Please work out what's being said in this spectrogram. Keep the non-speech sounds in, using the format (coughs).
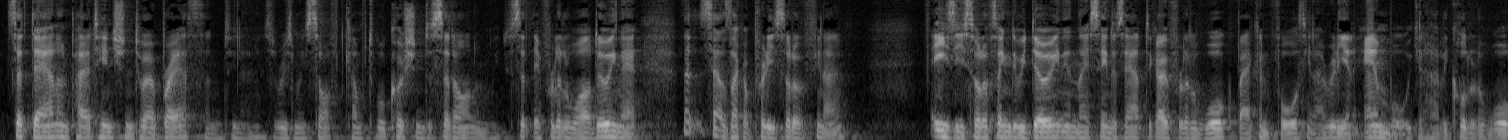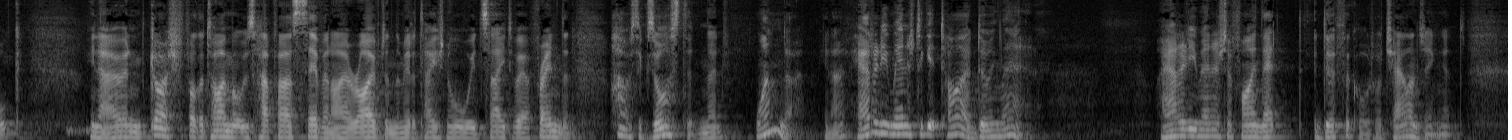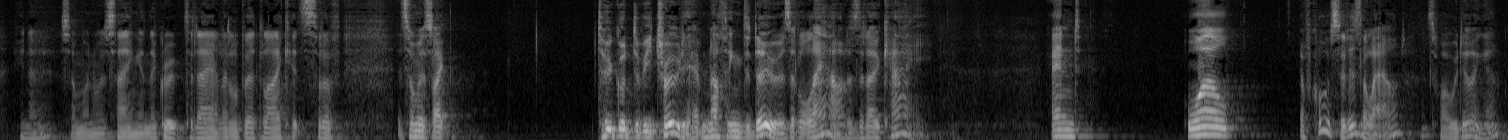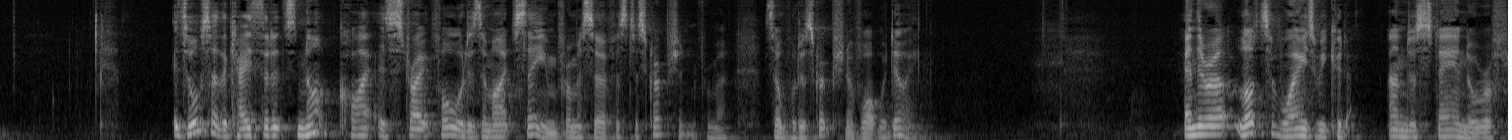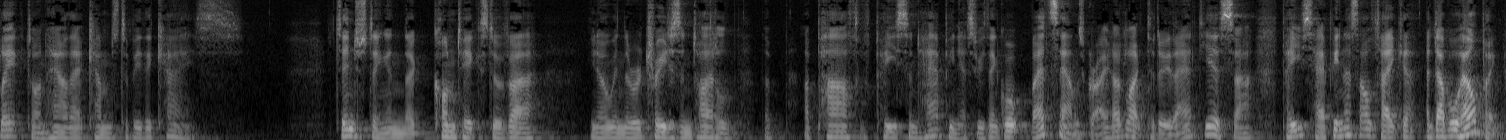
sit down and pay attention to our breath, and, you know, it's a reasonably soft, comfortable cushion to sit on, and we sit there for a little while doing that. That sounds like a pretty sort of, you know, easy sort of thing to be doing. Then they send us out to go for a little walk back and forth, you know, really an amble. We could hardly call it a walk you know, and gosh, by the time it was half past seven, I arrived in the meditation hall, we'd say to our friend, and oh, I was exhausted, and they'd wonder, you know, how did he manage to get tired doing that? How did he manage to find that difficult or challenging? And, you know, someone was saying in the group today a little bit like it's sort of, it's almost like too good to be true to have nothing to do. Is it allowed? Is it okay? And while, of course, it is allowed, that's why we're doing it it's also the case that it's not quite as straightforward as it might seem from a surface description, from a simple description of what we're doing. And there are lots of ways we could understand or reflect on how that comes to be the case. It's interesting in the context of, uh, you know, when the retreat is entitled A Path of Peace and Happiness, we think, well, that sounds great, I'd like to do that. Yes, uh, peace, happiness, I'll take a, a double helping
